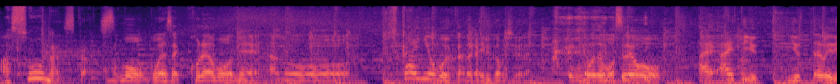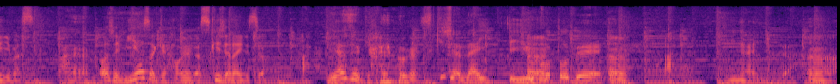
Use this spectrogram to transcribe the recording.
あそうなんですか、うん。もうごめんなさいこれはもうねあのー不快に思う方がいるかもしれない。もうでもそれをああえて言言った上で言います。はいはい。私宮崎駿が好きじゃないんですよ。あ宮崎駿が好きじゃないっていうことで、うん。見ないんだ、あ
